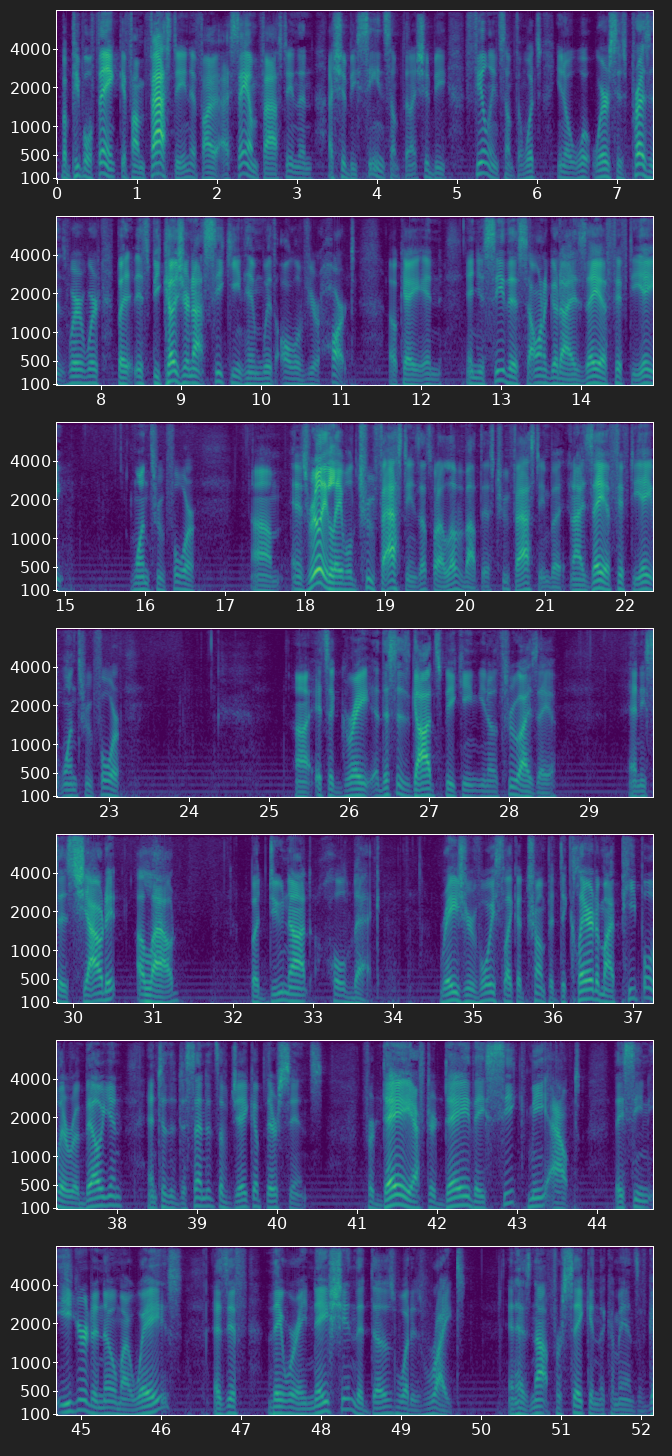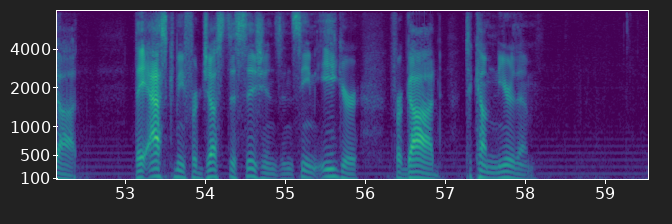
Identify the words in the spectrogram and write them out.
But people think if I'm fasting, if I, I say I'm fasting, then I should be seeing something. I should be feeling something. What's you know wh- where's His presence? Where where? But it's because you're not seeking Him with all of your heart. Okay, and and you see this. I want to go to Isaiah 58, 1 through 4. Um, and it's really labeled true fastings. That's what I love about this, true fasting. But in Isaiah 58, 1 through 4, uh, it's a great, this is God speaking, you know, through Isaiah. And he says, Shout it aloud, but do not hold back. Raise your voice like a trumpet. Declare to my people their rebellion and to the descendants of Jacob their sins. For day after day they seek me out. They seem eager to know my ways, as if they were a nation that does what is right and has not forsaken the commands of God. They ask me for just decisions and seem eager for God to come near them.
